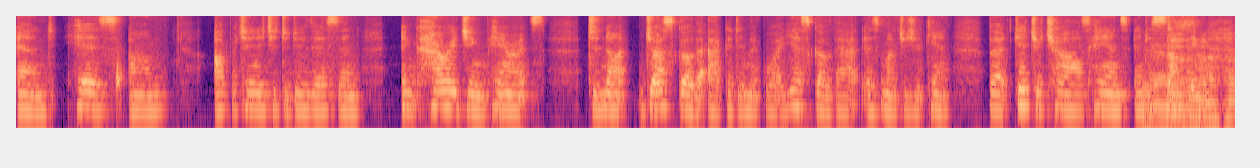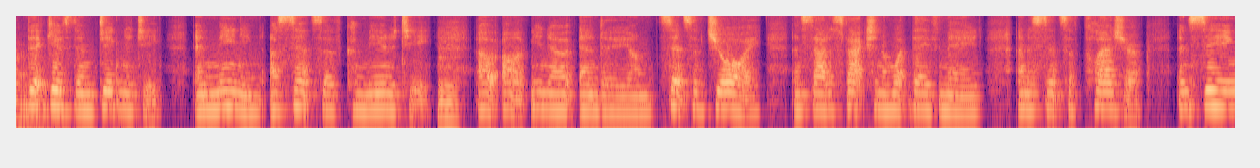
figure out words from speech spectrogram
and his um, opportunity to do this and encouraging parents to not just go the academic way. Yes, go that as much as you can, but get your child's hands into Yes. something that gives them dignity and meaning, a sense of community, uh, uh, you know, and a um, sense of joy and satisfaction in what they've made, and a sense of pleasure, and seeing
